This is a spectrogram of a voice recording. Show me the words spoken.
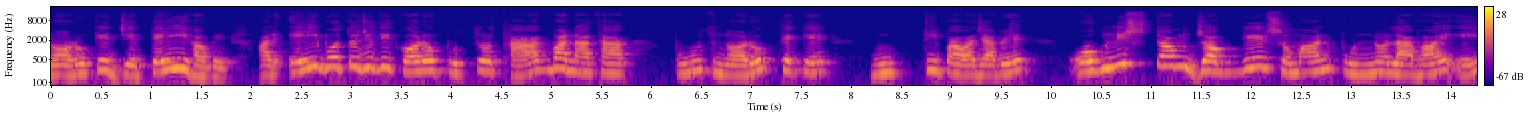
নরকে যেতেই হবে। আর এই ব্রত যদি করো, পুত্র থাক বা না থাক, পুত নরক থেকে মুক্তি পাওয়া যাবে। অগ্নিষ্টম যজ্ঞের সমান পুণ্য লাভ হয়, এই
